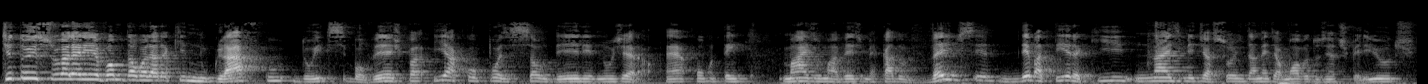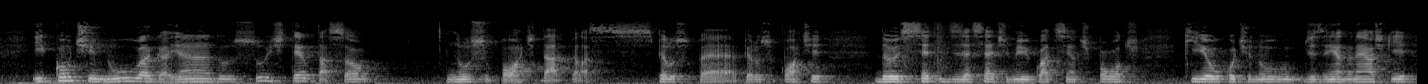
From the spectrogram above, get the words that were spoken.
Dito isso, galerinha, vamos dar uma olhada aqui no gráfico do índice Bovespa e a composição dele no geral. Né? Ontem, mais uma vez, o mercado veio se debater aqui nas mediações da média móvel 200 períodos e continua ganhando sustentação no suporte dado pelas, pelo, é, pelo suporte dos 117.400 pontos que eu continuo dizendo, né? Acho que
